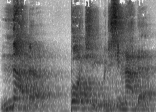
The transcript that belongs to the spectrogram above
Nada pode, eu disse nada,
